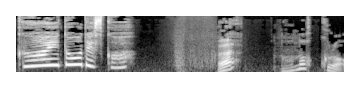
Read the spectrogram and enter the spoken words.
具合どうですかえ七倉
